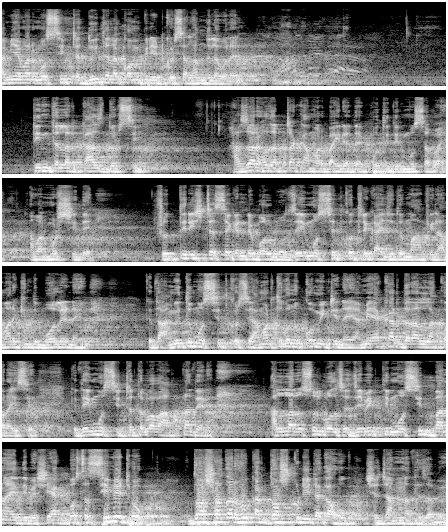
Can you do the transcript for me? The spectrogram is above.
আমি আমার মসজিদটা দুই তলা কমপ্লিট করছি, আলহামদুলিল্লাহ বলেন। তিন তলার কাজ ধরছি। হাজার হাজার টাকা আমার বাইরে দেয় প্রতিদিন মুসাবাই আমার মসজিদে। শুধু তিরিশটা সেকেন্ডে বলব, যেই মসজিদ কর্তৃক আয়োজিত মাহফিল, আমার কিন্তু বলে নাই। কিন্তু আমি তো মসজিদ করছি, আমার তো কোনো কমিটি নাই, আমি একার দ্বারা আল্লাহ করাইছে। কিন্তু এই মসজিদটা তো বাবা আপনাদের। আল্লাহ রসুল বলছে, যে ব্যক্তি মসজিদ বানায় দেবে, সে এক বস্তা সিমেন্ট হোক, দশ হাজার হোক আর দশ কোটি টাকা হোক, সে জান্নাতে যাবে।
